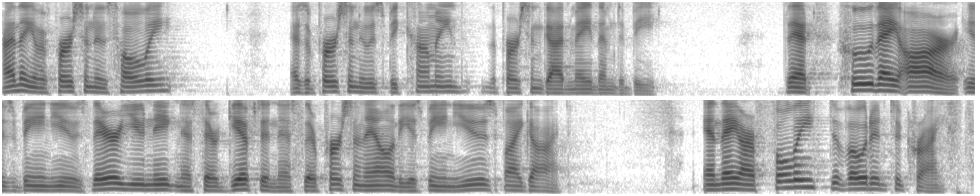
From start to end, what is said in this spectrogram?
I think of a person who's holy as a person who is becoming the person God made them to be. That who they are is being used, their uniqueness, their giftedness, their personality is being used by God. And they are fully devoted to Christ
